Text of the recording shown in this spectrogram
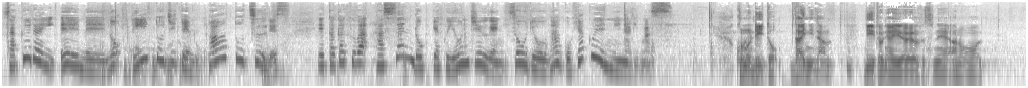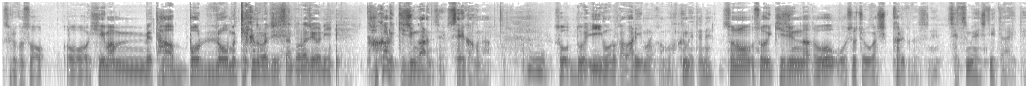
桜井英明のリート辞典パート2です。え価格は8640円、送料が500円になります。このリート、第2弾、リートにはいろいろですね、あの、それこそ、ヒューマンメタボロームテクノロジーさんと同じように、かかる基準があるんですよ、正確な。そう、どういいものか悪いものかも含めてね、その、そういう基準などを所長がしっかりとですね、説明していただいて、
